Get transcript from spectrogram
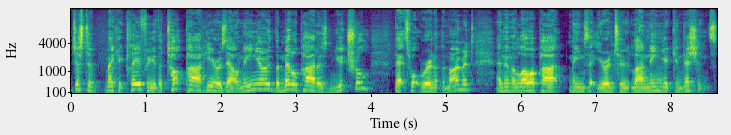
just to make it clear for you, the top part here is El Nino, the middle part is neutral, that's what we're in at the moment, and then the lower part means that you're into La Nina conditions.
